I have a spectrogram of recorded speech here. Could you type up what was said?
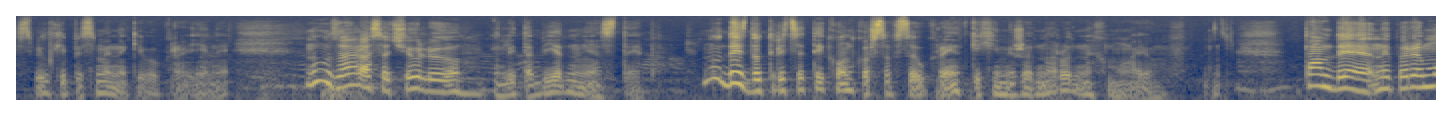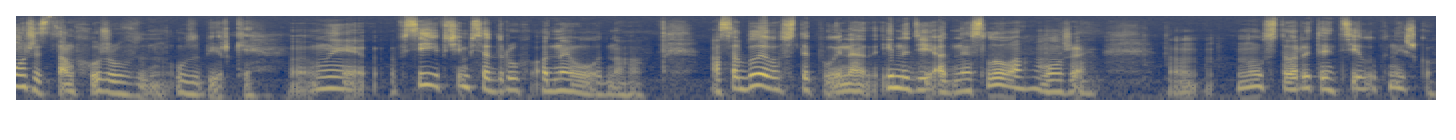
спілки письменників України. Ну, зараз очолюю літоб'єднання СТЕП. Ну, десь до 30 конкурсів всеукраїнських і міжнародних маю. Там, де не переможець, там вхожу у збірки. Ми всі вчимося друг одне у одного. Особливо в степу. Іноді одне слово може ем, ну, створити цілу книжку.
